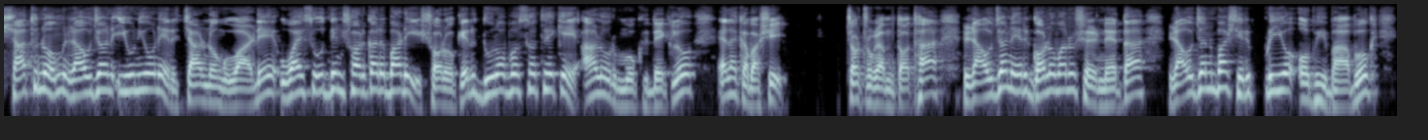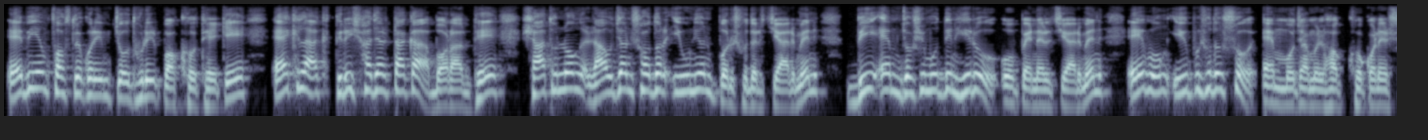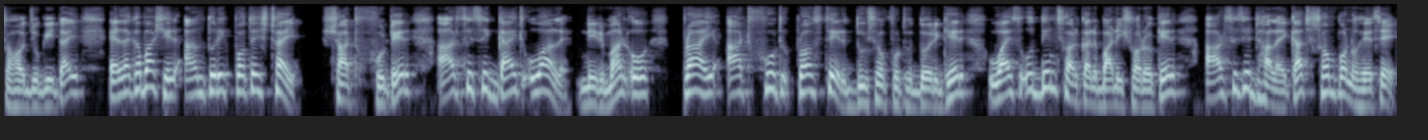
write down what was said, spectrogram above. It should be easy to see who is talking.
Speaker 1: সাত নং রাউজান ইউনিয়নের চার নং ওয়ার্ডে ওয়াইস উদ্দিন সরকার বাড়ি সড়কের দুরবস্থা থেকে আলোর মুখ দেখল এলাকাবাসী। চট্টগ্রাম তথা রাউজানের গণমানুষের নেতা, রাউজানবাসীর প্রিয় অভিভাবক এ বি এম ফসল করিম চৌধুরীর পক্ষ থেকে এক লাখ ত্রিশ হাজার টাকা বরাদ্দে সাত নং রাউজান সদর ইউনিয়ন পরিষদের chairman B M Jasimuddin Hiru ও প্যানেল চেয়ারম্যান এবং ইউপি সদস্য এম মোজামিল হক খোকনের সহযোগিতায় এলাকাবাসীর আন্তরিক প্রচেষ্টায় ষাট ফুটের আরসিসি গাইড ওয়াল নির্মাণ ও প্রায় আট ফুট প্রস্থের দুশো ফুট দৈর্ঘ্যের ওয়াইস উদ্দিন সরকার বাড়ি সড়কের আরসিসি ঢালাই কাজ সম্পন্ন হয়েছে।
